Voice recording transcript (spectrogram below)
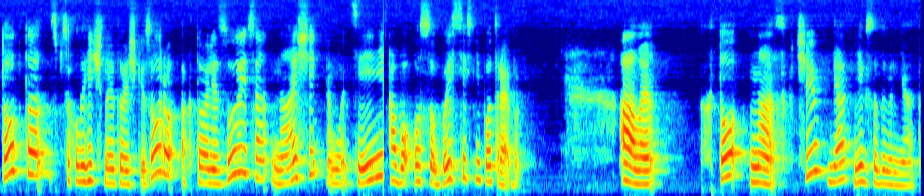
Тобто, з психологічної точки зору актуалізуються наші емоційні або особистісні потреби. Але хто нас вчив, як їх задовольняти?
